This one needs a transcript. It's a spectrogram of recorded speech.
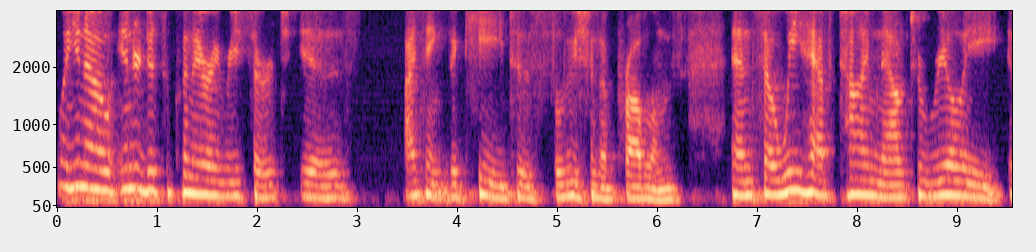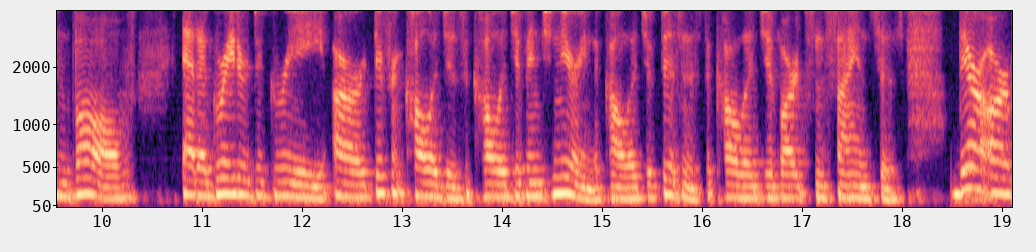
Well, you know, interdisciplinary research is, I think, the key to the solution of problems. And so we have time now to really involve at a greater degree our different colleges the College of Engineering, the College of Business, the College of Arts and Sciences. There are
